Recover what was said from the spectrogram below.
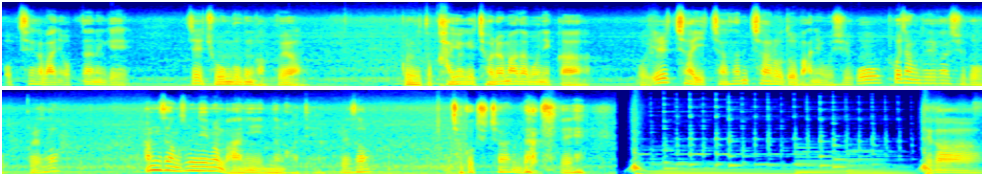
업체가 많이 없다는 게 제일 좋은 부분 같고요. 그리고 또 가격이 저렴하다 보니까 뭐 1차, 2차, 3차로도 많이 오시고 포장도 해가시고 그래서 항상 손님은 많이 있는 것 같아요. 그래서 적극 추천합니다. 네. 제가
